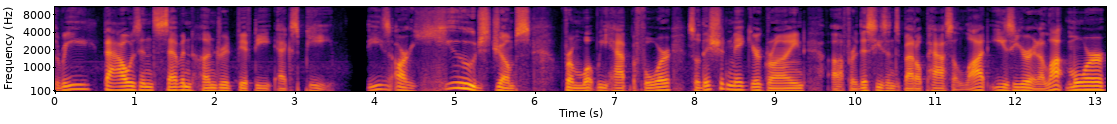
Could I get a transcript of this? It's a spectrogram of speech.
3750 XP. These are huge jumps from what we had before, so this should make your grind uh, for this season's Battle Pass a lot easier and a lot more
